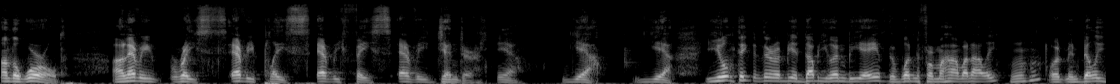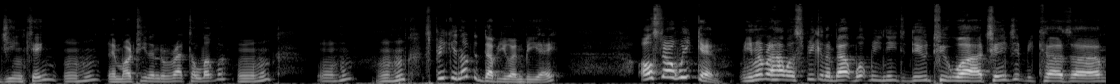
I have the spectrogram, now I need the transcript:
on the world on every race, every place, every face, every gender. Yeah, yeah, yeah. You don't think that there would be a WNBA if there wasn't for Muhammad Ali, mm-hmm. or and Billie Jean King, mm-hmm. and Martina Navratilova? Mm-hmm. Mm-hmm. Mm-hmm. Speaking of the WNBA, All Star Weekend. Remember how I was speaking about what we need to do to uh, change it? Because uh,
